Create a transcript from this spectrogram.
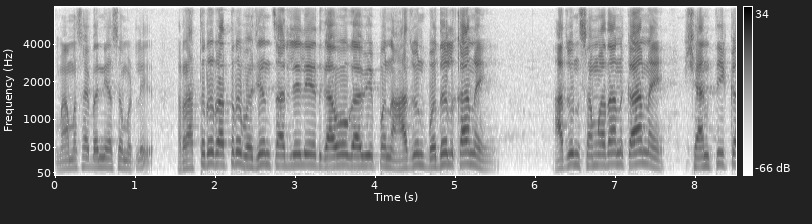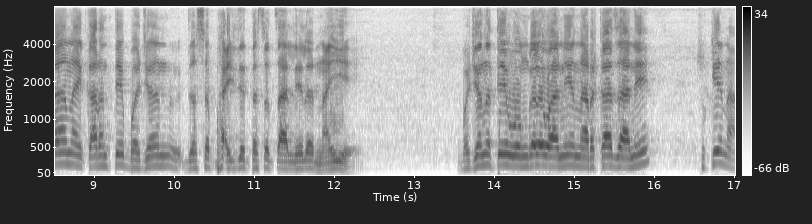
मामासाहेबांनी असं म्हटले रात्र रात्र भजन चाललेले आहेत गावोगावी पण अजून बदल का नाही? अजून समाधान का नाही? शांती का नाही? कारण ते भजन जसं पाहिजे तसं चाललेलं नाही आहे भजन ते ओंगळवाने नरका जाणे चुके ना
